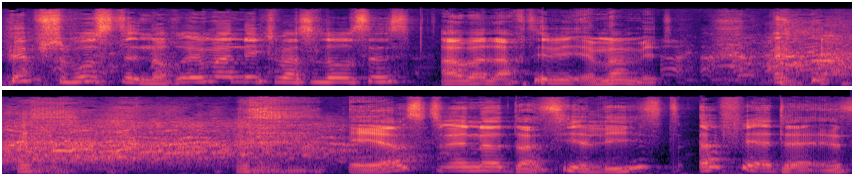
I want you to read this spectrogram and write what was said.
Hübsch wusste noch immer nicht, was los ist, aber lachte wie immer mit. Erst wenn er das hier liest, erfährt er es.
